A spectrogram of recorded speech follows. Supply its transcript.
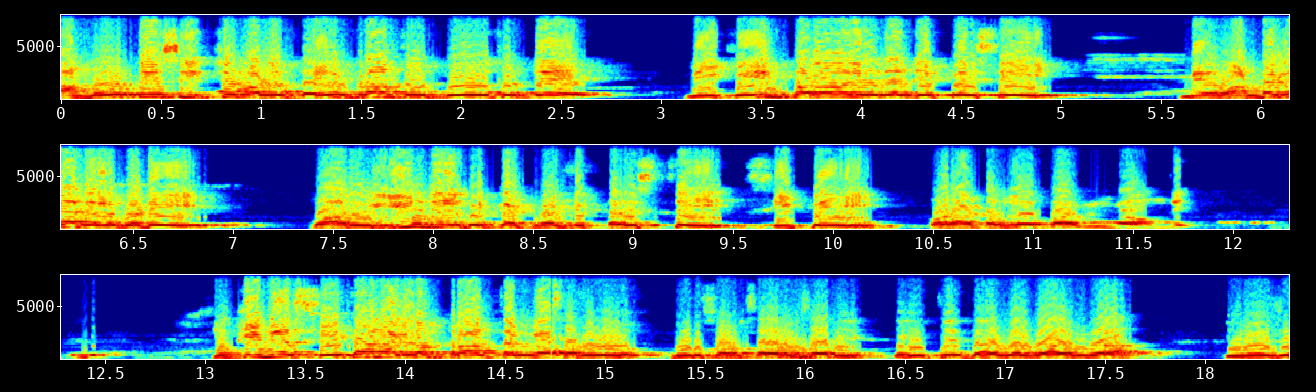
ఆ నోటీసులు ఇచ్చి వాళ్ళు భయభ్రాంతులకు గురవుతుంటే మీకేం పర్వాలేదని చెప్పేసి మేము అండగా నిలబడి వారు ఇల్లు నిలబెట్టినటువంటి పరిస్థితి సిపిఐ పోరాటంలో భాగంగా ఉంది. ముఖ్యంగా సీతానగరం ప్రాంతంగా సభలు మూడు సంవత్సరాలు ఒకసారి పెరిగితే దానిలో భాగంగా ఈ రోజు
